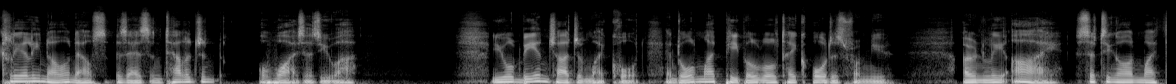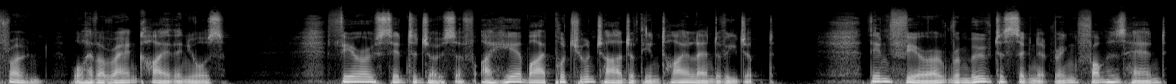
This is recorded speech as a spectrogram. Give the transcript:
clearly no one else is as intelligent or wise as you are. You will be in charge of my court, and all my people will take orders from you. Only I, sitting on my throne, will have a rank higher than yours. Pharaoh said to Joseph, I hereby put you in charge of the entire land of Egypt. Then Pharaoh removed his signet ring from his hand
